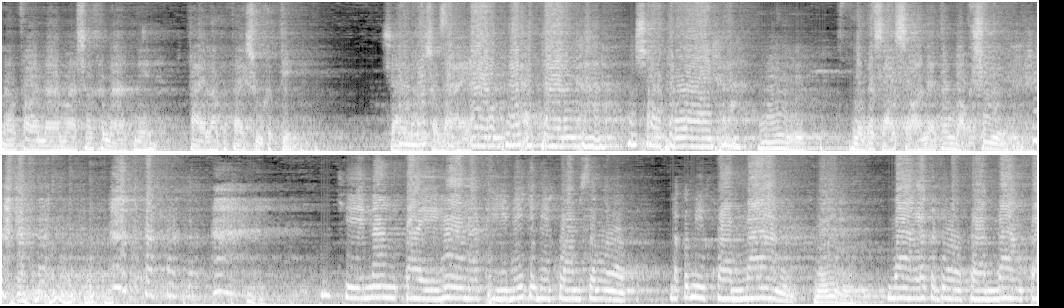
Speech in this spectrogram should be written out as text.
เราภาวนามาสักขนาดนี้ ตายเราก็ไปสุคติใจเราสบายตามพระอาจารย์ค่ะวิชาพลายค่ะอืมอย่างภาษาสอนเนี่ยต้องบอกชื่อ ที่นั่งไปห้านาทีนี้จะมีความสงบ แล้วก็มีความว่างอืมว่างแล้วก็ดูความว่างไป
